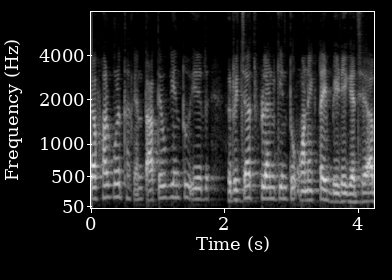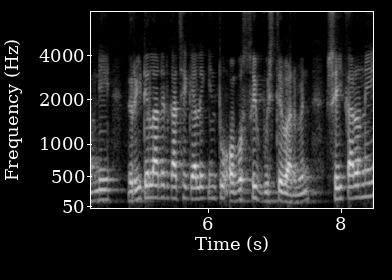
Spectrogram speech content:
ব্যবহার করে থাকেন, তাতেও কিন্তু এর রিচার্জ প্ল্যান কিন্তু অনেকটাই বেড়ে গেছে। আপনি রিটেলারের কাছে গেলে কিন্তু অবশ্যই বুঝতে পারবেন। সেই কারণেই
